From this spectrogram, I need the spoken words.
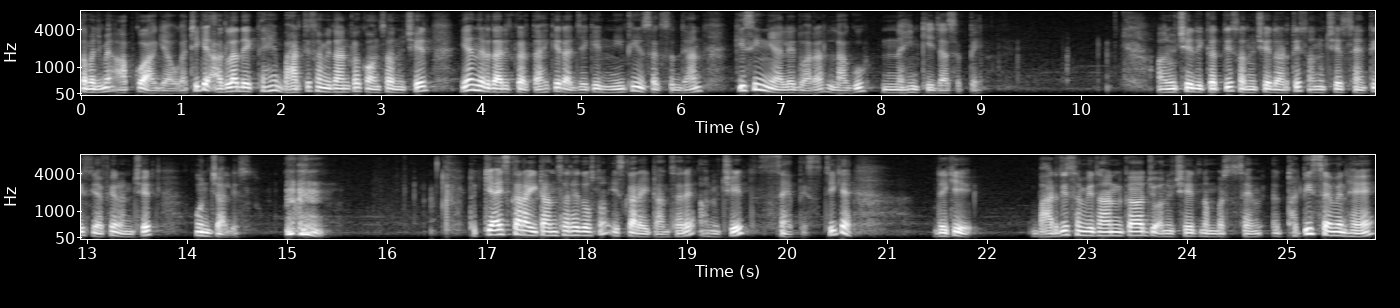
समझ में आपको आ गया होगा। ठीक है? अगला देखते हैं, भारतीय संविधान का कौन सा अनुच्छेद यह निर्धारित करता है कि राज्य के नीति संविधान किसी न्यायालय द्वारा लागू नहीं किए जा सकते। अनुच्छेद इकतीस, अनुच्छेद अड़तीस, अनुच्छेद सैंतीस या फिर अनुच्छेद उनचालीस। तो क्या इसका राइट आंसर है दोस्तों? इसका राइट आंसर है अनुच्छेद सैंतीस। ठीक है? देखिए, भारतीय संविधान का जो अनुच्छेद नंबर थर्टी सेवन है,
